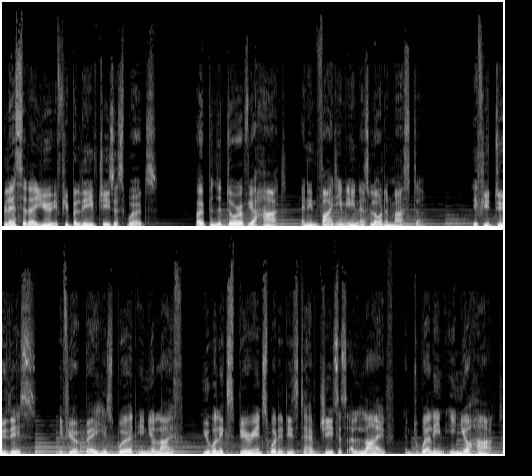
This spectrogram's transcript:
Blessed are you if you believe Jesus' words. Open the door of your heart and invite Him in as Lord and Master. If you do this, if you obey His word in your life, you will experience what it is to have Jesus alive and dwelling in your heart.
